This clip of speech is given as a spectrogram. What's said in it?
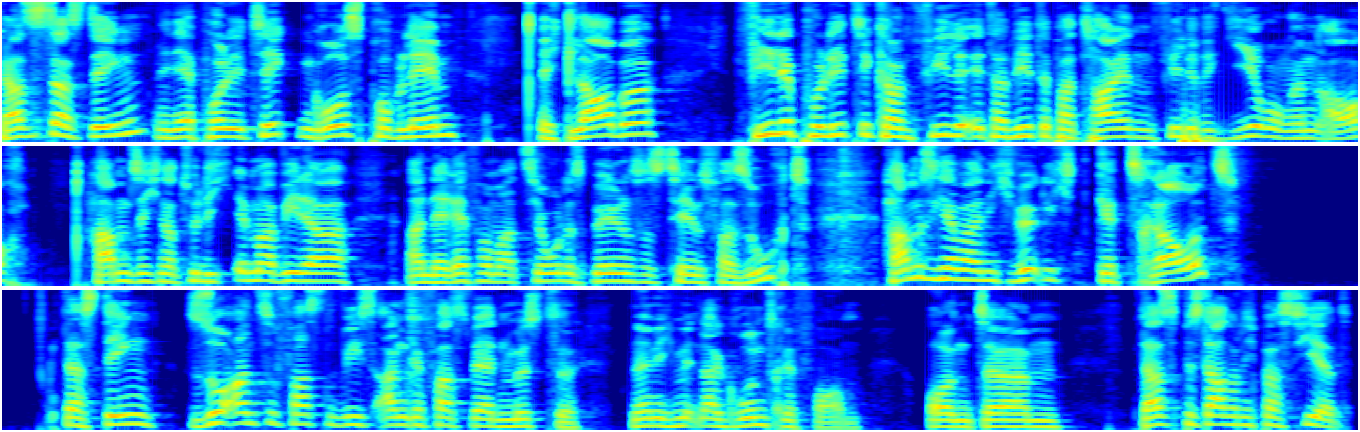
Das ist das Ding. In der Politik ein großes Problem. Ich glaube, viele Politiker und viele etablierte Parteien und viele Regierungen auch haben sich natürlich immer wieder an der Reformation des Bildungssystems versucht, haben sich aber nicht wirklich getraut, das Ding so anzufassen, wie es angefasst werden müsste, nämlich mit einer Grundreform. Und ähm, das ist bis dato nicht passiert.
